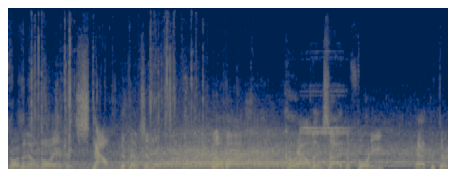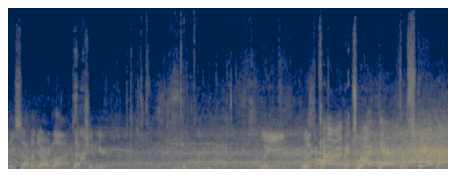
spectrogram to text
Northern Illinois and been stout defensively. Wilbon corralled inside the 40 at the 37 yard line. Protection here. Lee with time. It's right there for Spielman.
